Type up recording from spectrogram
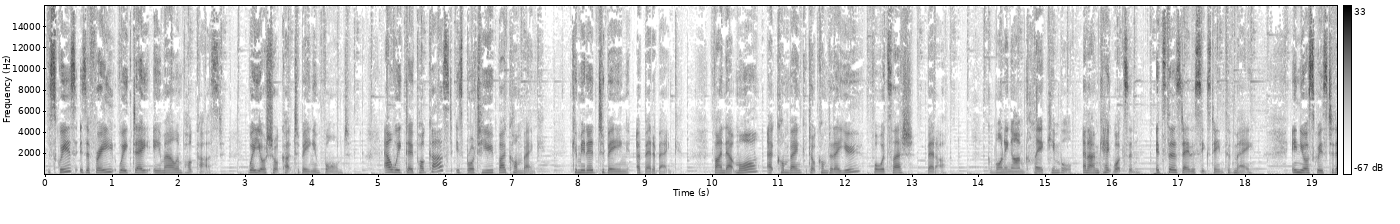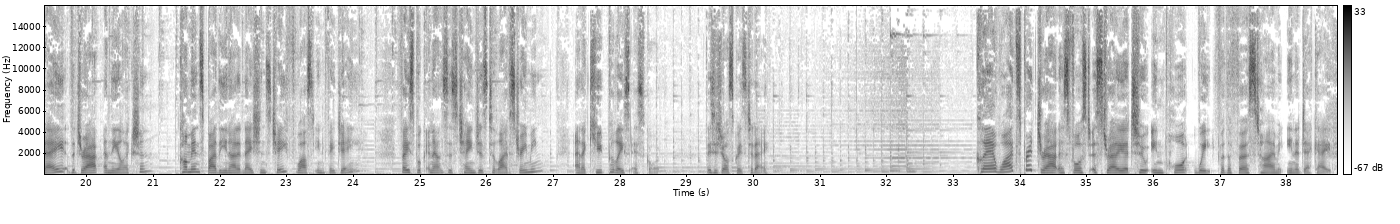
The Squiz is a free weekday email and podcast. We're your shortcut to being informed. Our weekday podcast is brought to you by CommBank, committed to being a better bank. Find out more at commbank.com.au forward slash better. Good morning, I'm Claire Kimball. And I'm Kate Watson. It's Thursday, the 16th of May. In your Squiz today, the drought and the election, comments by the United Nations chief whilst in Fiji, Facebook announces changes to live streaming, and a cute police escort. This is your Squiz today. Claire, widespread drought has forced Australia to import wheat for the first time in a decade.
